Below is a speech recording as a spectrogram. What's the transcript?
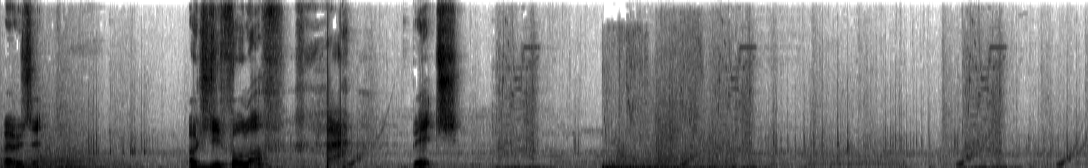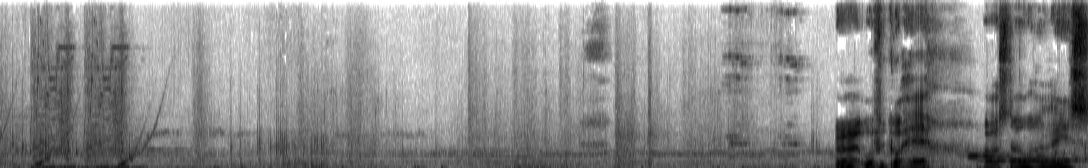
Where is it? Oh, did you fall off? Ha! Bitch. Alright, what have we got here? Oh, it's not one of these.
